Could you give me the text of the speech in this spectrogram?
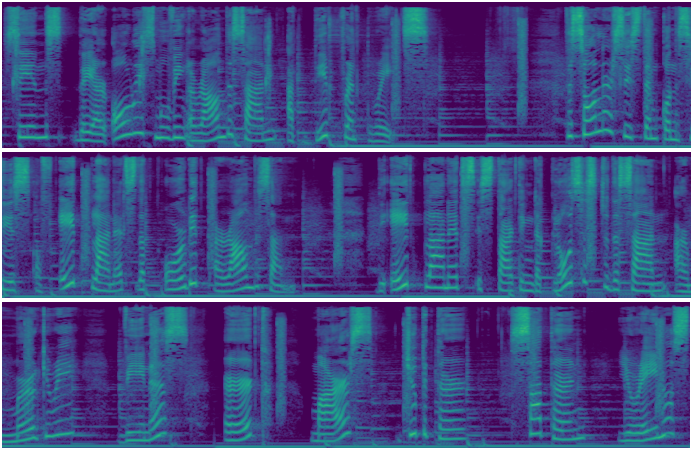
since they are always moving around the Sun at different rates. The solar system consists of eight planets that orbit around the Sun. The eight planets starting the closest to the Sun are Mercury, Venus, Earth, Mars, Jupiter, Saturn, Uranus,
